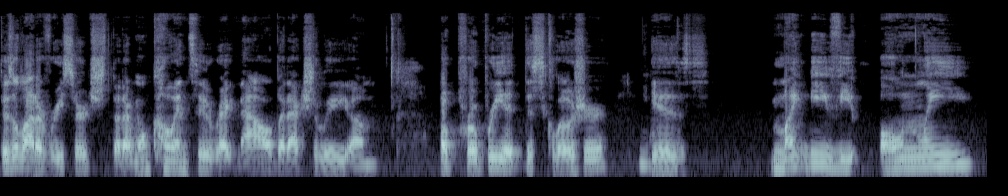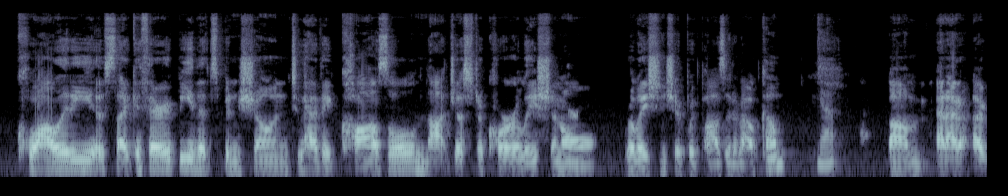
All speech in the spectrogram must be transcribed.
There's a lot of research that I won't go into right now, but actually, um, appropriate disclosure yeah. is might be the only quality of psychotherapy that's been shown to have a causal, not just a correlational relationship with positive outcome. Yeah. Um, and I, I,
